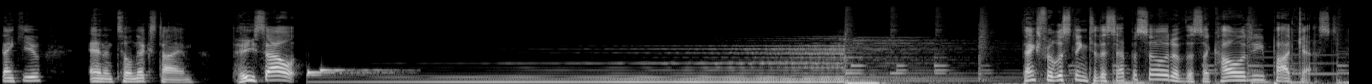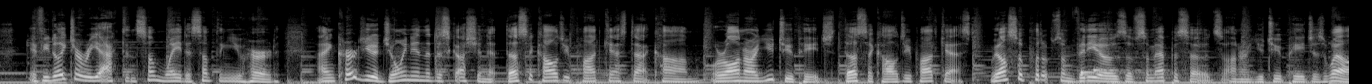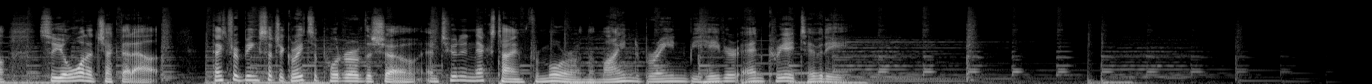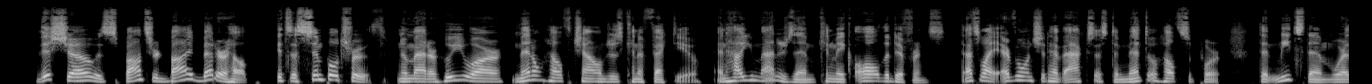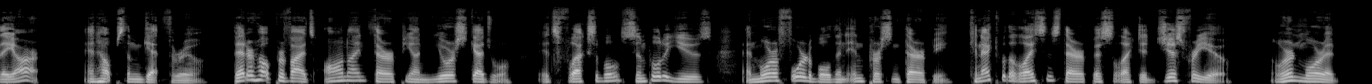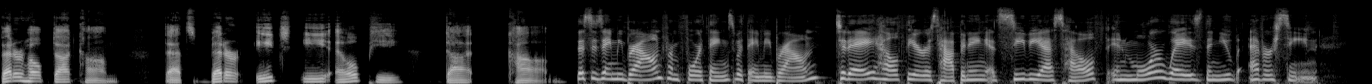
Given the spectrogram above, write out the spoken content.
Thank you. And until next time, peace out. Thanks for listening to this episode of the Psychology Podcast. If you'd like to react in some way to something you heard, I encourage you to join in the discussion at thepsychologypodcast.com or on our YouTube page, The Psychology Podcast. We also put up some videos of some episodes on our YouTube page as well, so you'll want to check that out. Thanks for being such a great supporter of the show, and tune in next time for more on the mind, brain, behavior, and creativity. This show is sponsored by BetterHelp. It's a simple truth. No matter who you are, mental health challenges can affect you, and how you manage them can make all the difference. That's why everyone should have access to mental health support that meets them where they are and helps them get through. BetterHelp provides online therapy on your schedule. It's flexible, simple to use, and more affordable than in-person therapy. Connect with a licensed therapist selected just for you. Learn more at betterhelp.com. That's betterhelp.com. This is Amy Brown from Four Things with Amy Brown. Today, Healthier is happening at CVS Health in more ways than you've ever seen.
